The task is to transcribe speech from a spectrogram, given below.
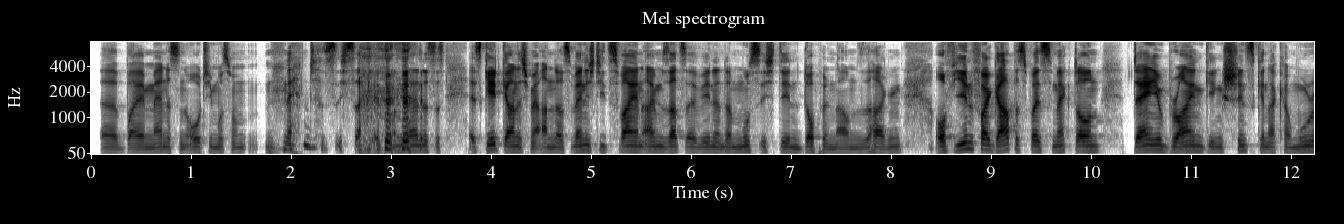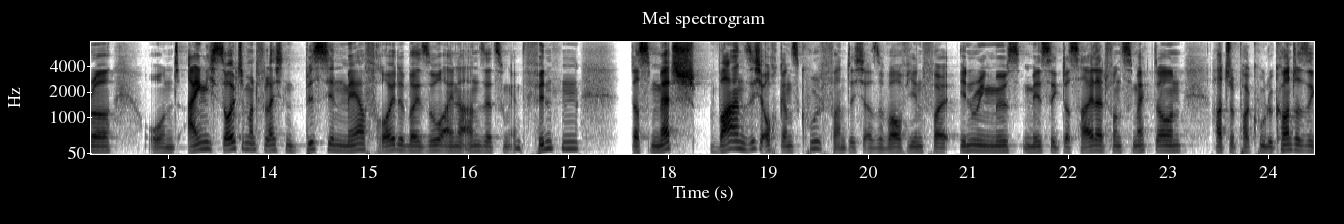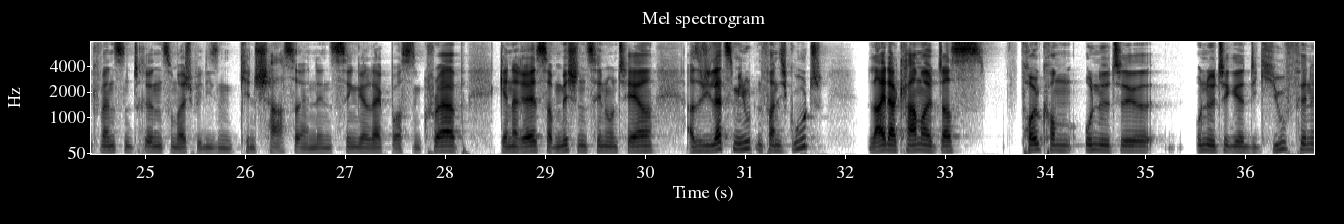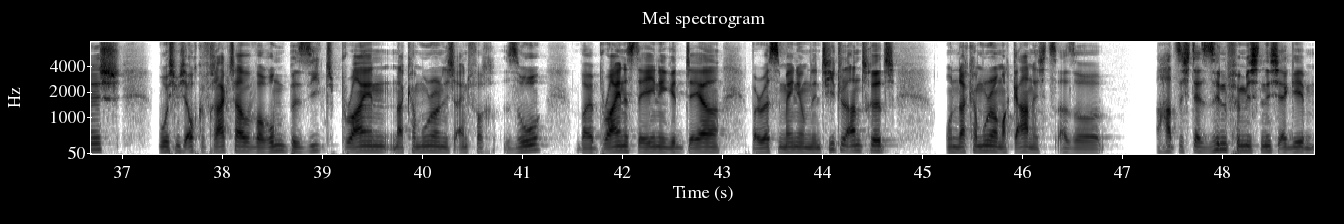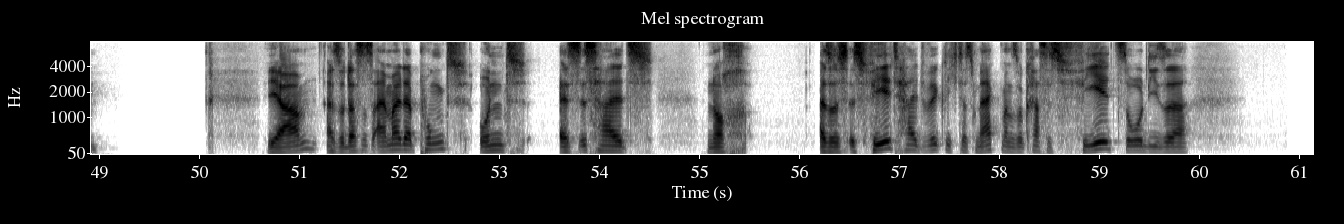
Äh, bei Mandis und OT muss man. Mandis, ich sag jetzt mal Mandis, es, es geht gar nicht mehr anders. Wenn ich die zwei in einem Satz erwähne, dann muss ich den Doppelnamen sagen. Auf jeden Fall gab es bei SmackDown Daniel Bryan gegen Shinsuke Nakamura und eigentlich sollte man vielleicht ein bisschen mehr Freude bei so einer Ansetzung empfinden. Das Match war an sich auch ganz cool, fand ich. Also war auf jeden Fall in-ring-mäßig das Highlight von SmackDown. Hatte ein paar coole Kontersequenzen drin, zum Beispiel diesen Kinshasa in den Single Leg Boston Crab. Generell Submissions hin und her. Also die letzten Minuten fand ich gut. Leider kam halt das vollkommen unnötige, unnötige DQ-Finish, wo ich mich auch gefragt habe, warum besiegt Brian Nakamura nicht einfach so? Weil Brian ist derjenige, der bei WrestleMania um den Titel antritt und Nakamura macht gar nichts. Also hat sich der Sinn für mich nicht ergeben. Ja, also das ist einmal der Punkt und es ist halt noch, also es, es fehlt halt wirklich, das merkt man so krass, es fehlt so dieser,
